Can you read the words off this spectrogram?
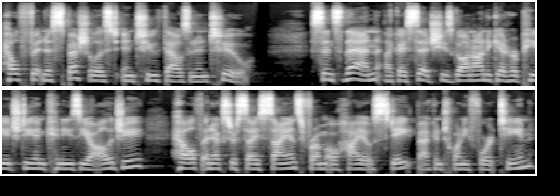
health fitness specialist in 2002. Since then, like I said, she's gone on to get her PhD in kinesiology, health, and exercise science from Ohio State back in 2014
